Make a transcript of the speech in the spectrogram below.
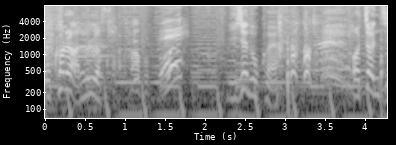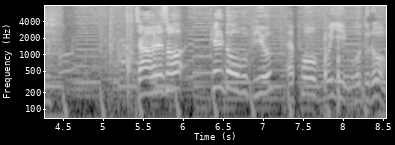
녹화를 안 눌렀어. 바보. 네? 이제 녹화야. 어쩐지. 자, 그래서 필드 오브 뷰 FOV 모드로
